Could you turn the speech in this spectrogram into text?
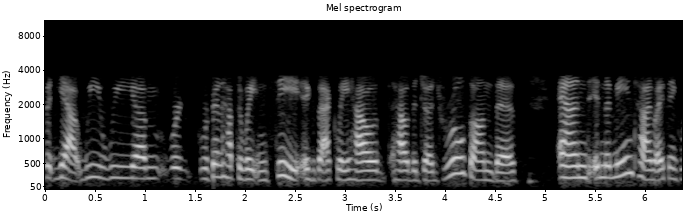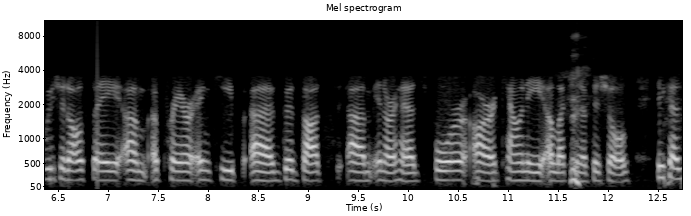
but yeah, we we um, we're we're going to have to wait and see exactly how how the judge rules on this. And in the meantime, I think we should all say um, a prayer and keep uh, good thoughts um, in our heads for our county election officials because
